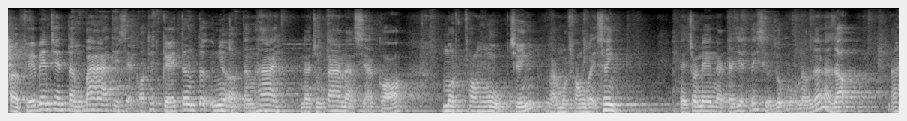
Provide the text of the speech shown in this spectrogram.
Ở phía bên trên tầng 3 thì sẽ có thiết kế tương tự như ở tầng 2 là chúng ta là sẽ có một phòng ngủ chính và một phòng vệ sinh. Thế cho nên là cái diện tích sử dụng của nó rất là rộng. Đây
